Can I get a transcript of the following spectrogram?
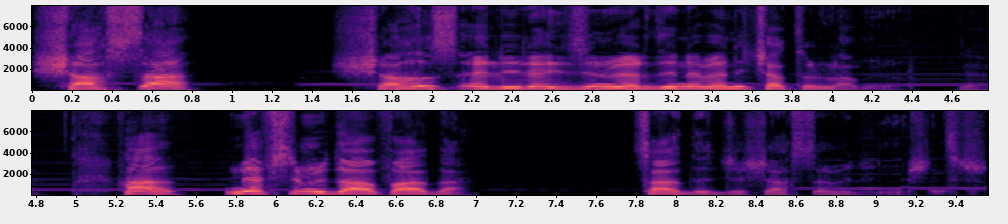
Şahsa, şahıs eliyle izin verdiğini ben hiç hatırlamıyorum. Evet. Ha, nefsi müdafaa da sadece şahsa verilmiştir.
